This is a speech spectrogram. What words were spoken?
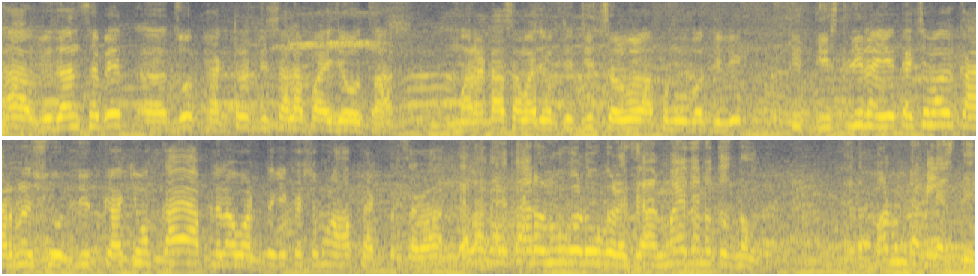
हा विधानसभेत अ, जो फॅक्टर दिसायला पाहिजे होता मराठा समाजावरती जी चळवळ आपण उभं केली ती दिसली नाही आहे त्याच्यामागे कारणं शोधलीत का? किंवा काय आपल्याला वाटतं की कशामुळे हा फॅक्टर सगळा त्याला काय कारण उघड उघडच आहे. मैदानातच नव्हतं. नाही तर पाडून टाकले असते.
